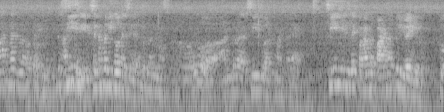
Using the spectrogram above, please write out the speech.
ಆಧಾರ್ ಸಿ ಸೆಂಟರ್ ಫಾರ್ ಈಗೋ ಅವರು ಅಂಡರ್ ಸಿ ವರ್ಕ್ ಮಾಡ್ತಾರೆ C is like one of the partner to U I D to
